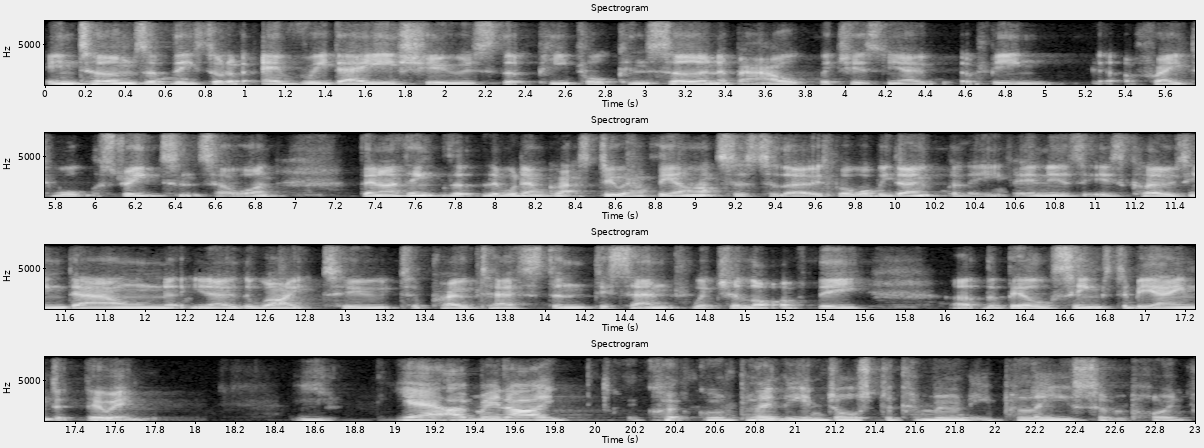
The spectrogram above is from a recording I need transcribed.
in terms of these sort of everyday issues that people concern about which is you know being afraid to walk the streets and so on, then I think that Liberal Democrats do have the answers to those. But what we don't believe in is is closing down you know the right to to protest and dissent, which a lot of the uh, the bill seems to be aimed at doing. Yeah, I mean, I completely endorse the community policing point.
